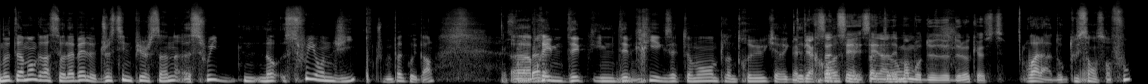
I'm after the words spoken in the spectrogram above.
notamment grâce au label Justin Pearson, 3 no, 3ONG, je ne sais même pas de quoi il parle. Euh, après, il me, dé- il me décrit exactement plein de trucs avec des crosses, c'est l'un des membres de, de Locust. Voilà, donc tout ça, on s'en fout.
